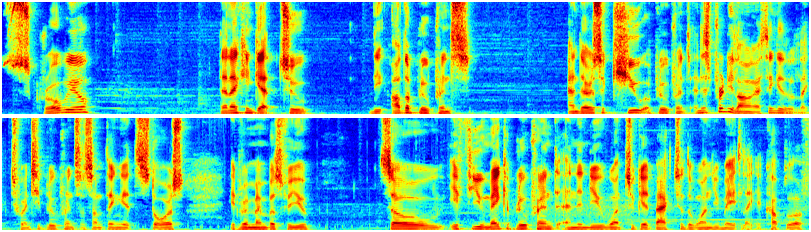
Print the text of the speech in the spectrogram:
scroll wheel, then I can get to the other blueprints and there's a queue of blueprints and it's pretty long. I think it's like 20 blueprints or something it stores, it remembers for you. So if you make a blueprint and then you want to get back to the one you made like a couple of,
